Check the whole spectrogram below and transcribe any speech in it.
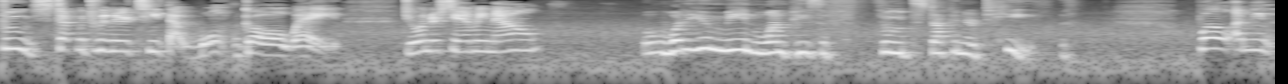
food stuck between her teeth that won't go away. Do you understand me now? What do you mean, one piece of food stuck in your teeth? Well, I mean,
